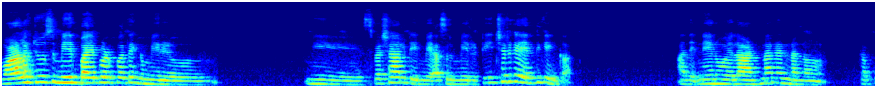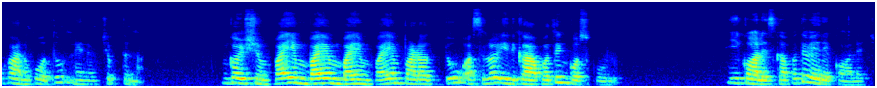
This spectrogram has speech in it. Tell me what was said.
వాళ్ళని చూసి మీరు భయపడిపోతే ఇంక మీరు మీ స్పెషాలిటీ మీ అసలు మీరు టీచర్గా ఎందుకు ఇంకా? అది నేను ఇలా అంటున్నానని నన్ను తప్పుగా అనుకోవద్దు నేను చెప్తున్నా. ఇంకో విషయం భయం భయం భయం భయం పడవద్దు అసలు ఇది కాకపోతే ఇంకో స్కూల్. ఈ కాలేజ్ కాకపోతే వేరే కాలేజ్.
